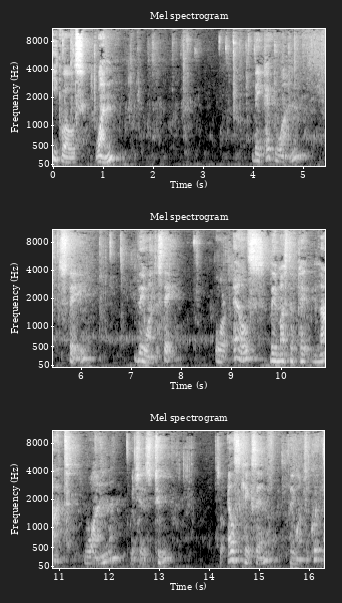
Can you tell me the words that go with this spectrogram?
equals 1, they picked 1, stay, they want to stay. Or else they must have picked not 1, which is 2. So else kicks in, they want to quit.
